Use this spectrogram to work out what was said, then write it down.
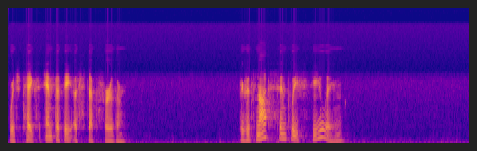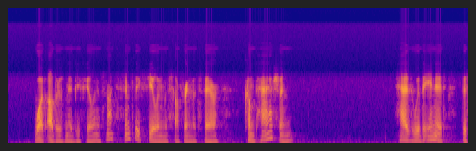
which takes empathy a step further. Because it's not simply feeling what others may be feeling, it's not simply feeling the suffering that's there. Compassion has within it this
